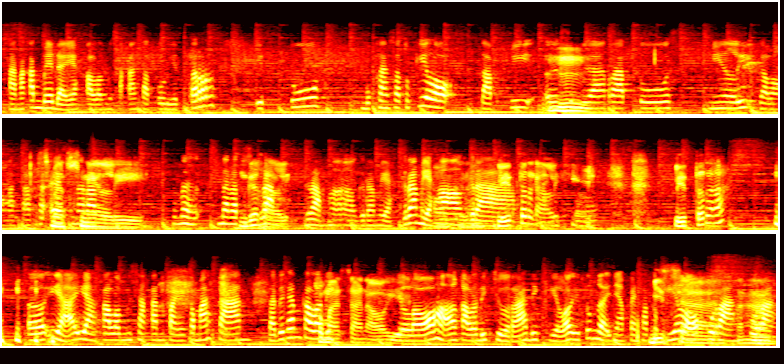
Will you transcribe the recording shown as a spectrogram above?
karena kan beda ya. Kalau misalkan satu liter itu bukan satu kilo, tapi eh, Hmm. 900 mili kalau nggak salah. Eh, 900 900, mili 900 Enggak gram, kali. gram, heeh, gram ya, gram ya, Oh, heeh, gram. gram. liter kali liter ah Eh, iya, iya. Kalau misalkan pakai kemasan, tapi kan kalau di oh iya kilo kalau dicurah di kilo itu nggak nyampe satu Bisa. kilo kurang Ah. kurang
